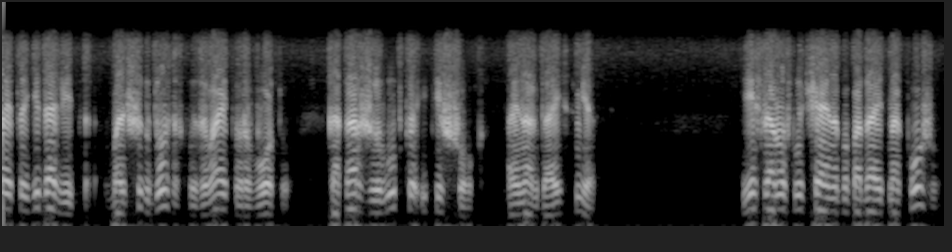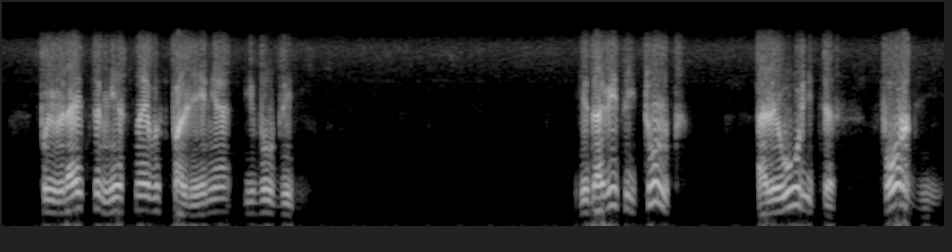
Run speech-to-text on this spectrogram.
это ядовито, в больших дозах вызывает рвоту, катар желудка и кишок, а иногда и смерть. Если оно случайно попадает на кожу, появляется местное воспаление и волдыри. Ядовитый тунг Алеуритес фордии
